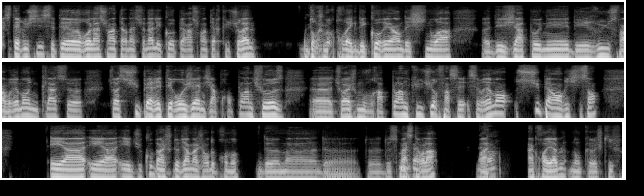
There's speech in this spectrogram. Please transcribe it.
C'était Russie, c'était euh, relations internationales et coopération interculturelle. Donc, je me retrouve avec des Coréens, des Chinois, euh, des Japonais, des Russes, enfin vraiment une classe, euh, tu vois, super hétérogène. J'apprends plein de choses, tu vois, je m'ouvre à plein de cultures. Enfin, c'est vraiment super enrichissant. Et, et, et, du coup, ben, je deviens major de promo de, ma, de, de, ce master-là. Ouais incroyable, donc euh, je kiffe.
